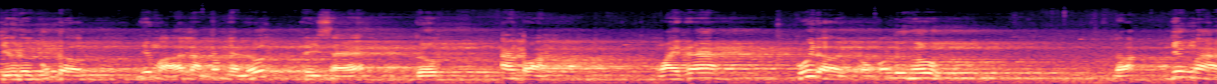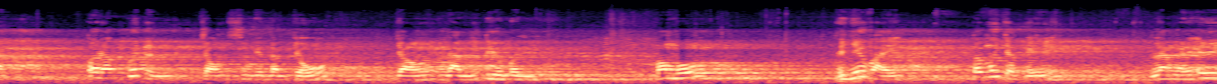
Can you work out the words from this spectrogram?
chịu đựng cũng được, nhưng mà ở làm trong nhà nước thì sẽ được an toàn. Ngoài ra, cuối đời còn có lương hưu. Đó, nhưng mà tôi đã quyết định chọn sự nghiệp làm chủ, chọn làm những điều mình mong muốn. Thì như vậy, tôi mới chợt nghĩ làm ngành y.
